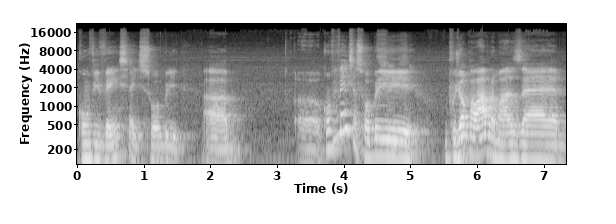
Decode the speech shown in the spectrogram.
convivência e sobre ah, ah, convivência, sobre fugiu a palavra, mas é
